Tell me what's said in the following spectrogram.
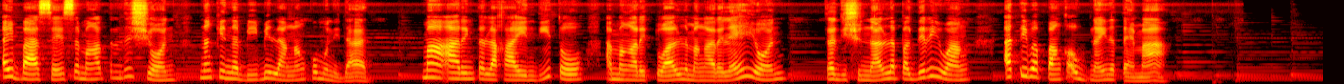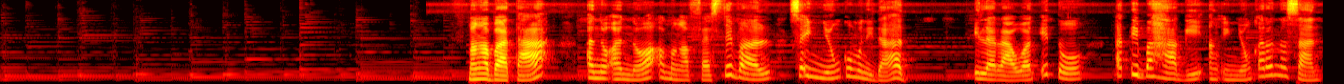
ay base sa mga tradisyon ng kinabibilangang komunidad. Maaaring talakayin dito ang mga ritual ng mga reliyon, tradisyonal na pagdiriwang at iba pang kaugnay na tema. Mga bata, ano-ano ang mga festival sa inyong komunidad? Ilarawan ito at ibahagi ang inyong karanasan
